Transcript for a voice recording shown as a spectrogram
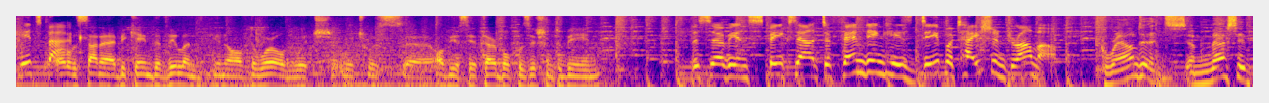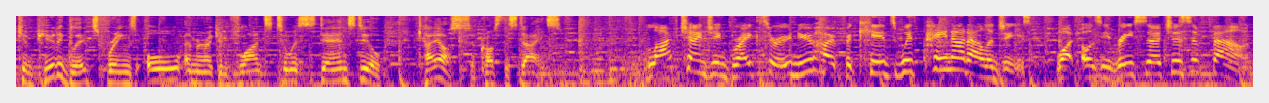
hits back. All of a sudden, I became the villain, you know, of the world, which which was uh, obviously a terrible position to be in. The Serbian speaks out defending his deportation drama. Grounded. A massive computer glitch brings all American flights to a standstill. Chaos across the states. Life changing breakthrough, new hope for kids with peanut allergies. What Aussie researchers have found.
